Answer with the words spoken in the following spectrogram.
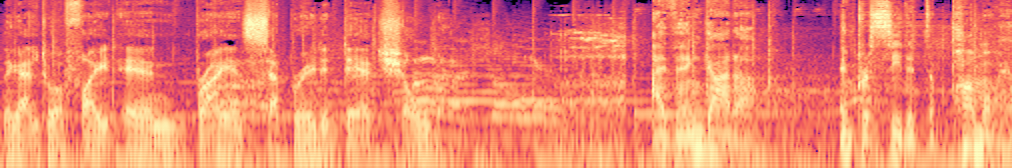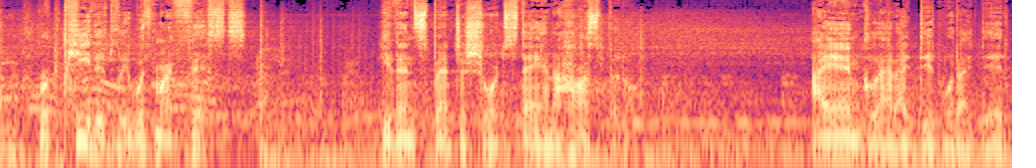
They got into a fight and Brian separated Dad's shoulder. I then got up and proceeded to pummel him repeatedly with my fists. He then spent a short stay in a hospital. I am glad I did what I did,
